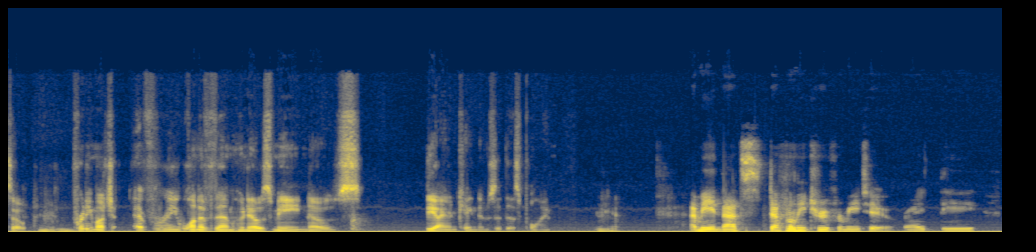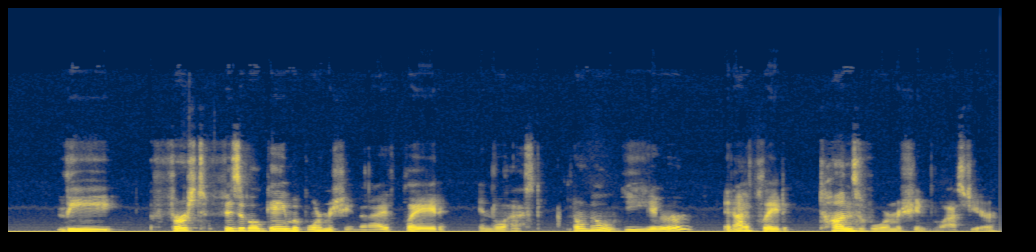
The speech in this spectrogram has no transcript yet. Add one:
So Mhm. pretty much every one of them who knows me knows the Iron Kingdoms at this point. Yeah. I mean, that's definitely true for me too, right? The the first physical game of War Machine that I've played in the last I don't know year, and I've played tons of War Machine in the last year,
